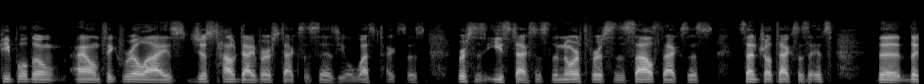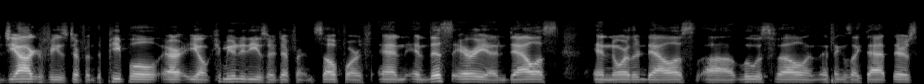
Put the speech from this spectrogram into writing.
people don't I don't think realize just how diverse Texas is. You know, West Texas versus East Texas, the North versus South Texas, Central Texas. It's the the geography is different the people are you know communities are different and so forth and in this area in dallas in northern dallas uh, Lewisville and, and things like that there's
